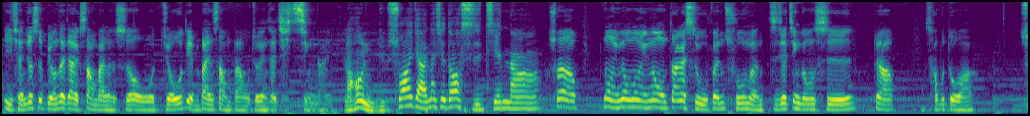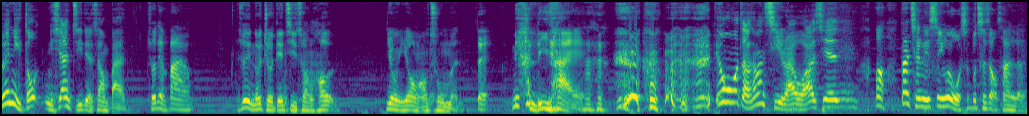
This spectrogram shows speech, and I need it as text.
以前就是不用在家里上班的时候，我九点半上班，我九点才起醒来，然后你刷牙那些都要时间呐、刷牙弄一弄弄一弄，大概十五分出门，直接进公司。对啊，差不多啊，所以你都你现在几点上班？九点半啊。所以你都九点起床，然后用一用，然后出门。对你很厉害、欸，因为我早上起来，我要先哦，但前提是因为我是不吃早餐的人。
